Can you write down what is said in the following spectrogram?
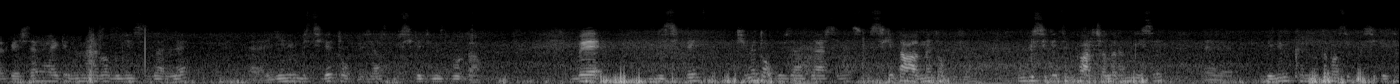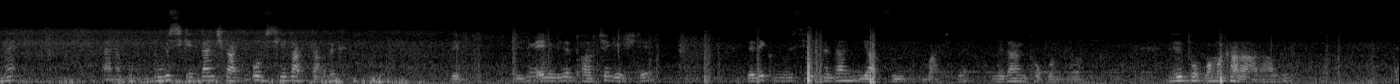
Arkadaşlar herkese merhaba bugün sizlerle e, yeni bir bisiklet toplayacağız. Bisikletimiz burada. Ve bisiklet kime toplayacağız derseniz bisikleti abime toplayacağım. Bu bisikletin parçalarını ise e, benim kırmızı basık bisikletime yani bu, bu bisikletten çıkartıp o bisiklete aktardık. Bizim elimize parça geçti. Dedik bu bisiklet neden yatsın bahçede? Neden toplanıyor? Bizi toplama kararı aldık. E,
